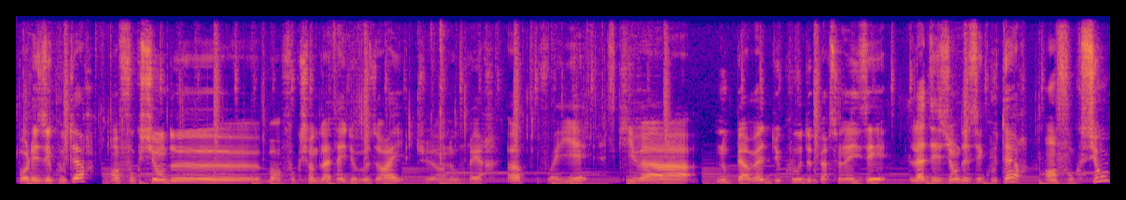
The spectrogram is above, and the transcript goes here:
pour les écouteurs en fonction de bon, en fonction de la taille de vos oreilles. Je vais en ouvrir, hop, vous voyez, ce qui va nous permettre du coup de personnaliser l'adhésion des écouteurs en fonction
